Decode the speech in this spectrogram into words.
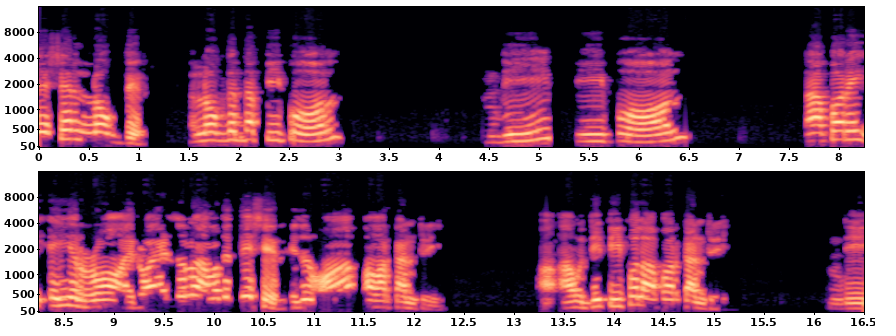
দেশের লোকদের লোকদের দা পিপল দি, পিপল, তারপরে এই রয়, রয়ের জন্য আমাদের দেশের, এই জন্য of our country. The people of our country. The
